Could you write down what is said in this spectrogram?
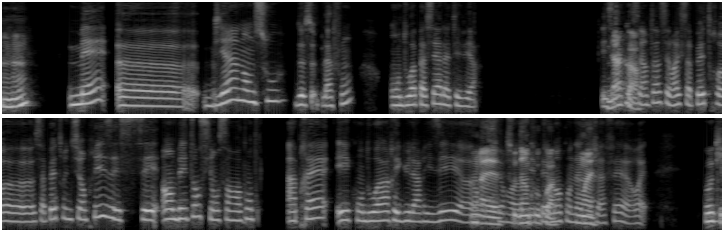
Mhm. Mais euh, bien en dessous de ce plafond, on doit passer à la TVA. Et ça, pour certains, c'est vrai que ça peut être ça peut être une surprise et c'est embêtant si on s'en rend compte après et qu'on doit régulariser euh, sur euh, les paiements qu'on a déjà fait. Euh, ouais. Ok.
